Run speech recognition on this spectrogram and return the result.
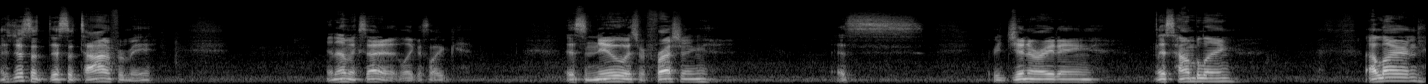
it's just a it's a time for me, and I'm excited. Like it's like it's new, it's refreshing, it's regenerating, it's humbling. I learned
